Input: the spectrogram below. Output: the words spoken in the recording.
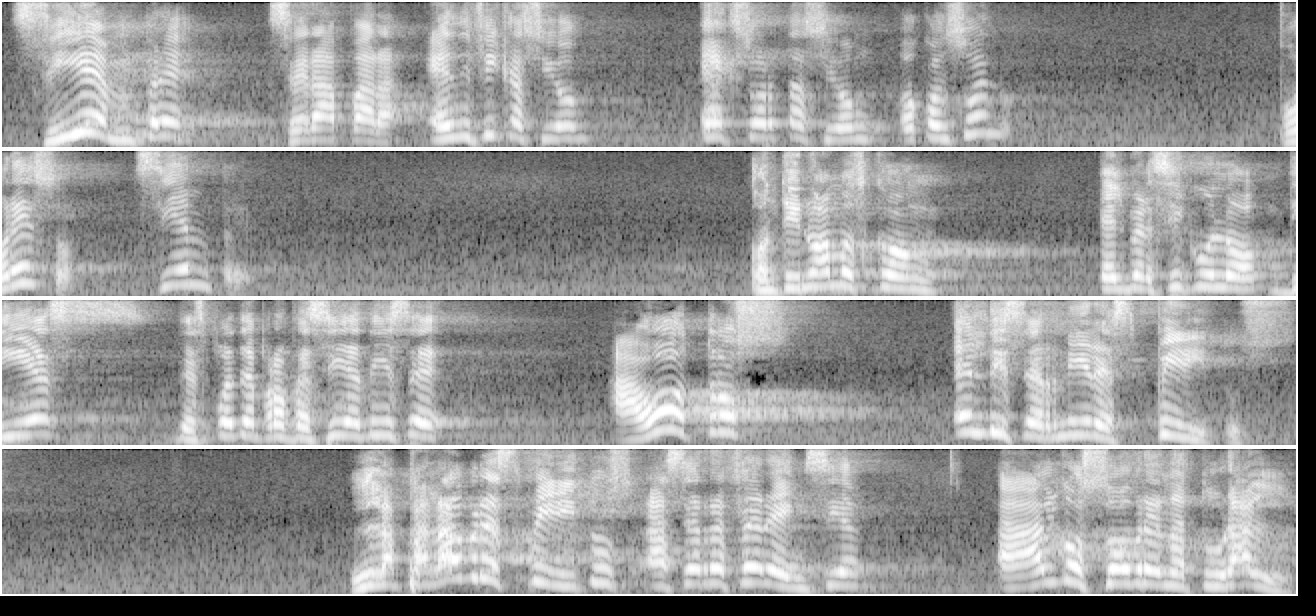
Siempre será para edificación, exhortación o consuelo. Por eso, siempre. Continuamos con el versículo 10. Después de profecía dice, a otros el discernir espíritus. La palabra espíritus hace referencia a algo sobrenatural.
